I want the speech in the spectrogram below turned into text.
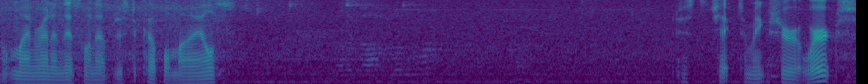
Don't mind running this one up just a couple miles. Just to check to make sure it works.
